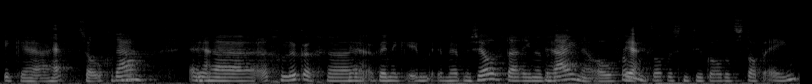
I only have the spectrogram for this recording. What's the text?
ik eh, heb het zo gedaan. En eh, gelukkig ben ik in, met mezelf daarin het reinen over. Want dat is natuurlijk altijd stap één.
